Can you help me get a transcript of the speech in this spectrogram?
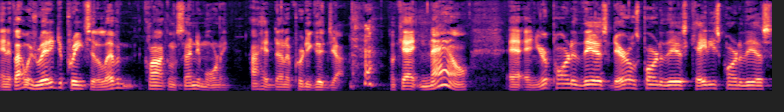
And if I was ready to preach at 11 o'clock on Sunday morning, I had done a pretty good job. okay, now, and you're part of this, Daryl's part of this, Katie's part of this,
